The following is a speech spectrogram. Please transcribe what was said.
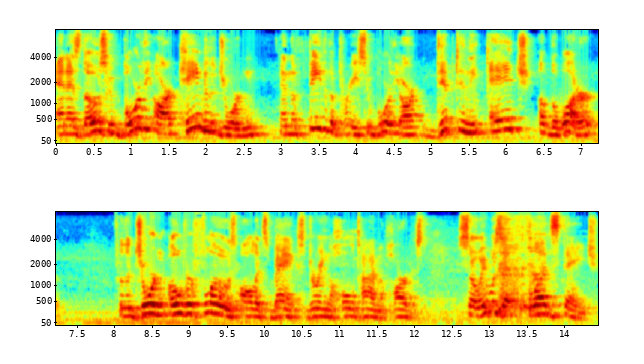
And as those who bore the ark came to the Jordan, and the feet of the priests who bore the ark dipped in the edge of the water, for the Jordan overflows all its banks during the whole time of harvest. So it was at flood stage.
